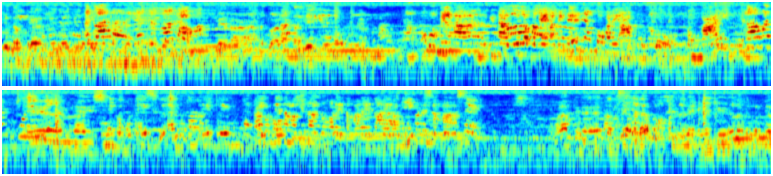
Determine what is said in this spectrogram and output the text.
pinag kaya niya yung Ano ata? Ano ata? Oo, may ka, ginagawa pa kaya kami din. Yan po kani ako ng tungkay. Gawat po yung Eh, sa'yo. nice. Hindi pa po tayo sigurado kung kayo po yung tatay ko. din ang ginagawa kareta, kareta. Hindi pa rin naman. Sir, Mga pinag kasi dapat may enjoy na lang kung na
